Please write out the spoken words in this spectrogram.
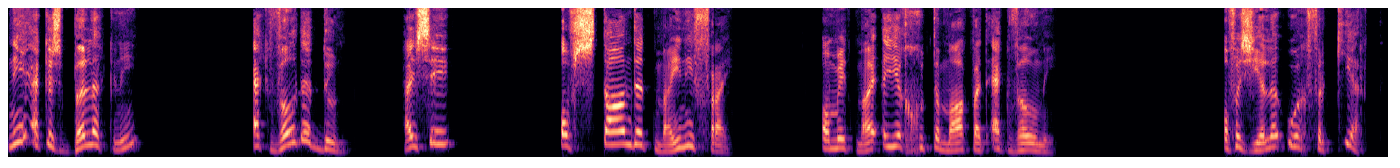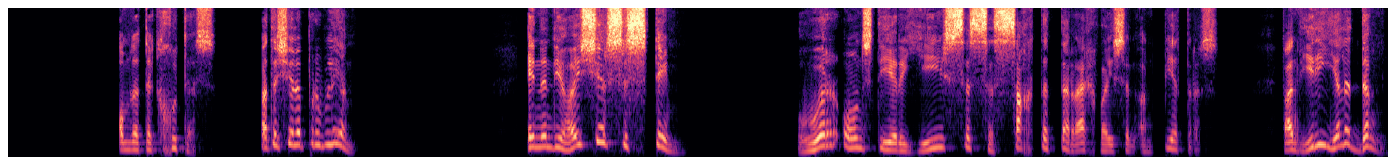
Nee, ek is billik nie. Ek wil dit doen. Hy sê of staan dit my nie vry om met my eie goed te maak wat ek wil nie? Of is julle oog verkeerd omdat ek goed is? Wat is julle probleem? En in die huisheer se stem hoor ons die Here Jesus se sagte teregwysing aan Petrus. Want hierdie hele ding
